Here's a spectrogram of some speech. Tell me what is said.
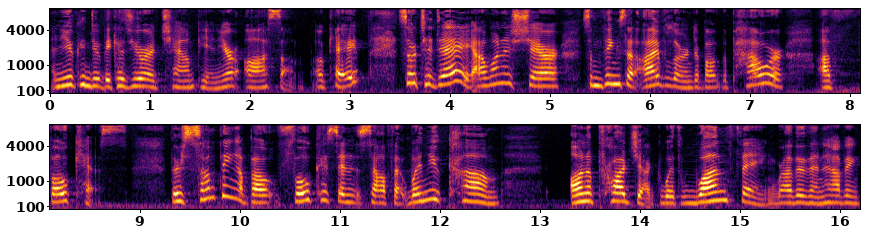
And you can do because you're a champion. You're awesome, okay? So today I want to share some things that I've learned about the power of focus there's something about focus in itself that when you come on a project with one thing rather than having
